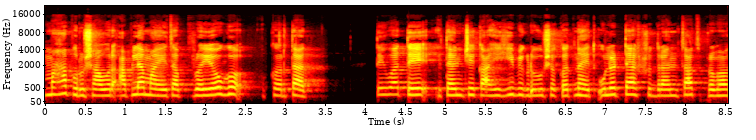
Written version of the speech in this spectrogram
महापुरुषावर आपल्या मायेचा प्रयोग करतात तेव्हा ते त्यांचे काहीही बिघडवू शकत नाहीत. उलट त्या शूद्रांचाच प्रभाव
